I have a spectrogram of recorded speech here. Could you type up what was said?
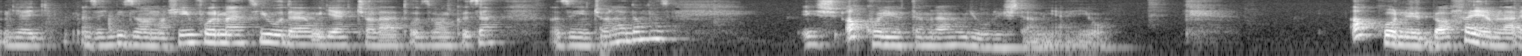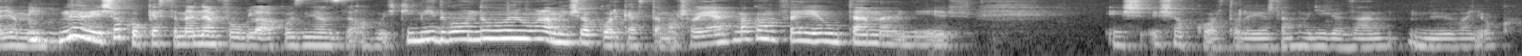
ugye egy, ez egy bizalmas információ, de ugye egy családhoz van köze, az én családomhoz, és akkor jöttem rá, hogy úristen, milyen jó. Akkor nőtt be a fejem lágya, mint uh-huh. nő, és akkor kezdtem el nem foglalkozni azzal, hogy ki mit gondol rólam, és akkor kezdtem a saját magam feje után menni, és, és, és akkortól érzem, hogy igazán nő vagyok.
